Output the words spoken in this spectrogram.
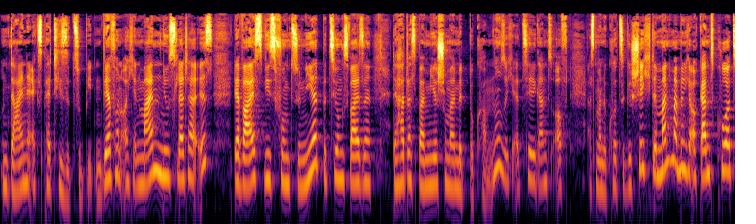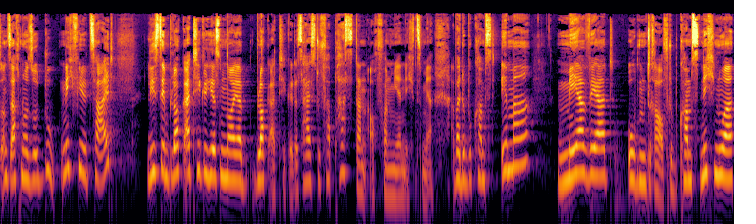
und deine Expertise zu bieten. Wer von euch in meinem Newsletter ist, der weiß, wie es funktioniert, beziehungsweise der hat das bei mir schon mal mitbekommen. Also ich erzähle ganz oft erstmal eine kurze Geschichte. Manchmal bin ich auch ganz kurz und sage nur so, du, nicht viel Zeit Lies den Blogartikel, hier ist ein neuer Blogartikel. Das heißt, du verpasst dann auch von mir nichts mehr. Aber du bekommst immer Mehrwert obendrauf. Du bekommst nicht nur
